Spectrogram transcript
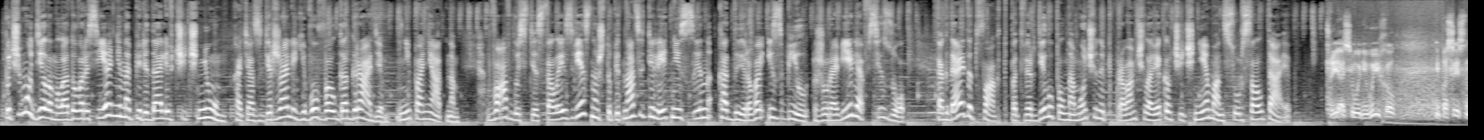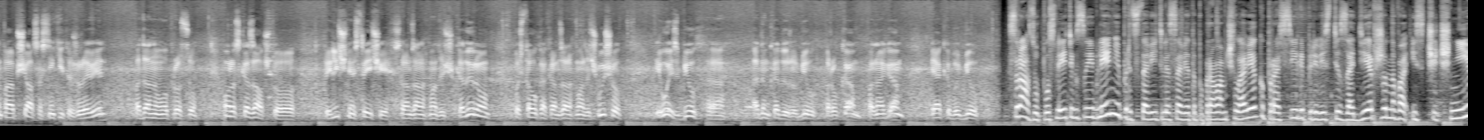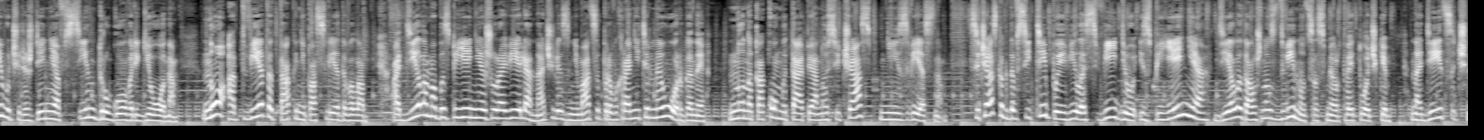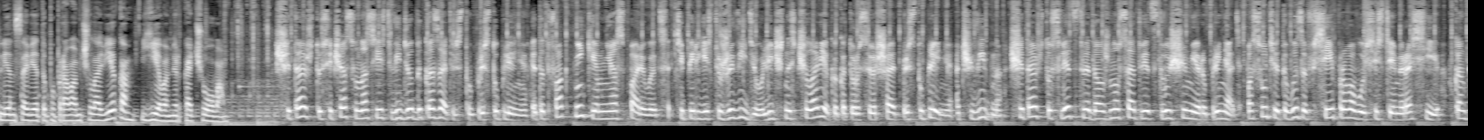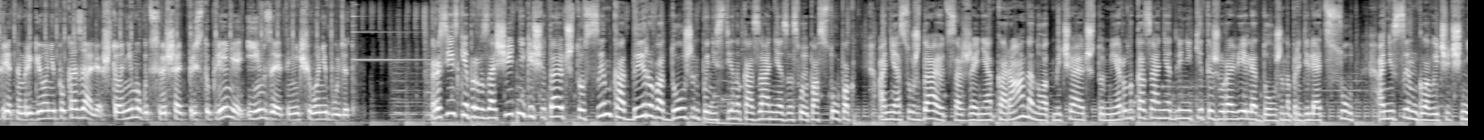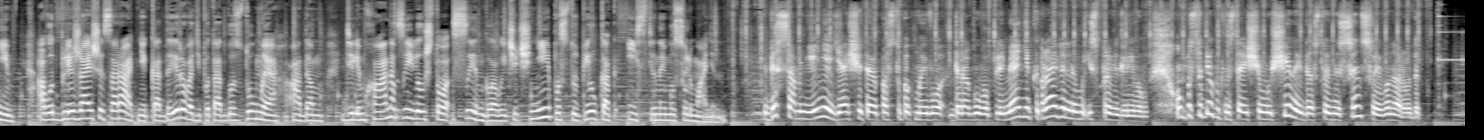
Почему дело молодого россиянина передали в Чечню, хотя задержали его в Волгограде? Непонятно. В августе стало известно, что 15-летний сын Кадырова избил Журавеля в СИЗО. Тогда этот факт подтвердил уполномоченный по правам человека в Чечне Мансур Салтаев. Я сегодня выехал, непосредственно пообщался с Никитой Журавель по данному вопросу. Он рассказал, что при личной встрече с Рамзаном Ахмадовичем Кадыровым, после того, как Рамзан Ахмадович вышел, его избил э, Адам Кадыров. Бил по рукам, по ногам, якобы бил Сразу после этих заявлений представители Совета по правам человека просили перевести задержанного из Чечни в учреждение ФСИН другого региона. Но ответа так и не последовало. А делом об избиении Журавеля начали заниматься правоохранительные органы. Но на каком этапе оно сейчас, неизвестно. Сейчас, когда в сети появилось видео избиения, дело должно сдвинуться с мертвой точки, надеется член Совета по правам человека Ева Меркачева. Считаю, что сейчас у нас есть видеодоказательства преступления. Этот факт никем не оспаривается. Теперь есть уже видео, личность человека, который совершает преступление. Очевидно. Считаю, что следствие должно соответствующие меры принять. По сути, это вызов всей правовой системе России. В конкретном регионе показали, что они могут совершать преступления, и им за это ничего не будет. Российские правозащитники считают, что сын Кадырова должен понести наказание за свой поступок. Они осуждают сожжение Корана, но отмечают, что меру наказания для Никиты Журавеля должен определять суд, а не сын главы Чечни. А вот ближайший соратник Кадырова, депутат Госдумы Адам Делимханов, заявил, что сын главы Чечни поступил как истинный мусульманин. Без сомнения, я считаю поступок моего дорогого племянника правильным и справедливым. Он поступил как настоящий мужчина и достойный сын своего народа.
